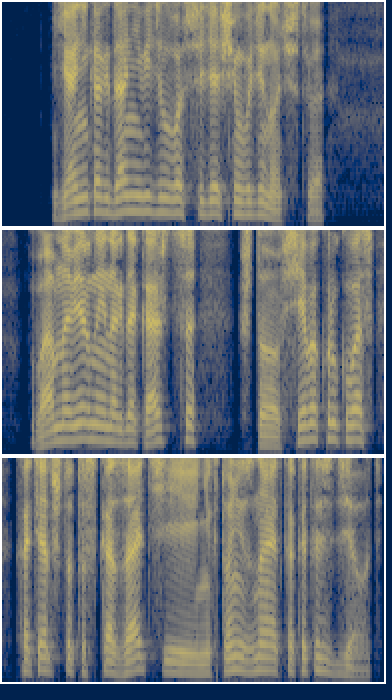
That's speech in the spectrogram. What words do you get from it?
— «я никогда не видел вас сидящим в одиночестве». Вам, наверное, иногда кажется, что все вокруг вас хотят что-то сказать, и никто не знает, как это сделать.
